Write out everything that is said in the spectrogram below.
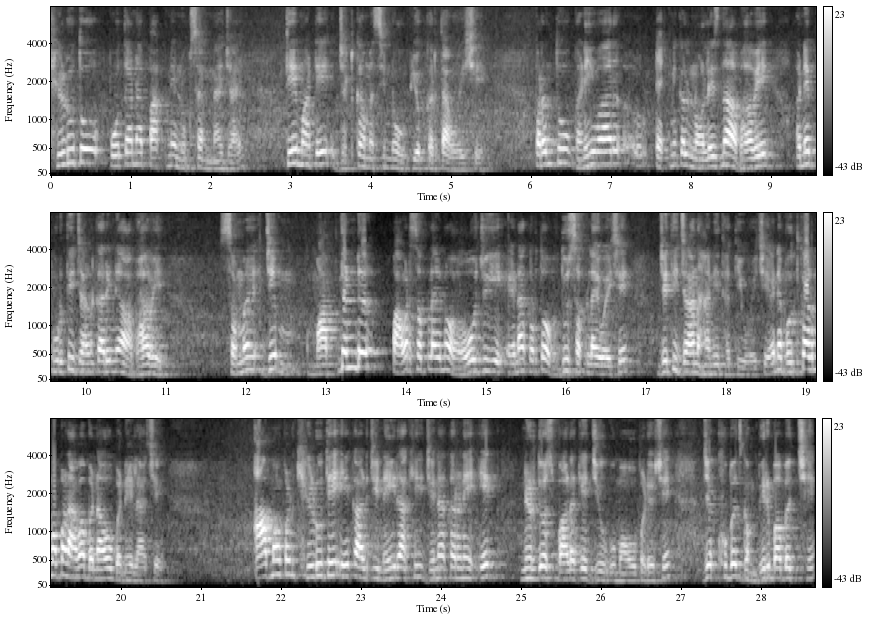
ખેડૂતો પોતાના પાકને નુકસાન ન જાય, તે માટે ઝટકા મશીનનો ઉપયોગ કરતા હોય છે. પરંતુ ઘણીવાર ટેકનિકલ નોલેજના અભાવે અને પૂરતી જાણકારીના અભાવે, સમય, જે માપદંડ પાવર સપ્લાયનો હોવો જોઈએ, એના કરતાં વધુ સપ્લાય હોય છે, જેથી જાનહાનિ થતી હોય છે. અને ભૂતકાળમાં પણ આવા બનાવો બનેલા છે. આમાં પણ ખેડૂતે એ કાળજી નહીં રાખી, જેના કારણે એક નિર્દોષ બાળકે જીવ ગુમાવવો પડ્યો છે, જે ખૂબ જ ગંભીર બાબત છે.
